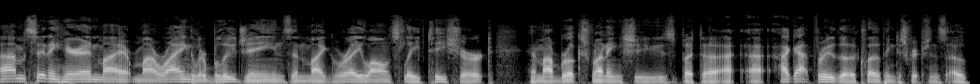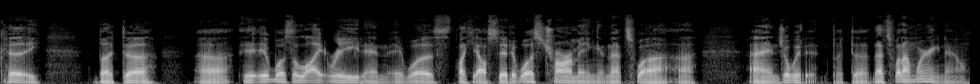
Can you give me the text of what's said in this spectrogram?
I'm sitting here in my my Wrangler blue jeans and my gray long sleeve T-shirt and my Brooks running shoes. But uh, I, I got through the clothing descriptions okay, but uh, uh, it, it was a light read and it was like y'all said, it was charming, and that's why uh, I enjoyed it. But uh, that's what I'm wearing now.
